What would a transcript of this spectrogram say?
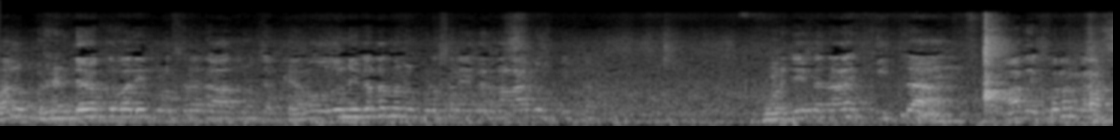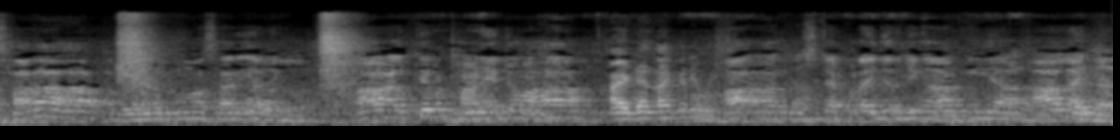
ਮੈਨੂੰ ਬਠਿੰਡੇ ਇੱਕ ਵਾਰੀ ਪੁਲਿਸ ਨੇ ਰਾਤ ਨੂੰ ਚੱਕਿਆ। ਮੈਂ ਉਦੋਂ ਨਹੀਂ ਕਹਤਾ ਮੈਨੂੰ ਪੁਲਿਸ ਨੇ ਮੇਰੇ ਨਾਲ ਆ ਕੁਝ ਕੀਤਾ। ਹੁਣ ਜੇ ਮੇਰੇ ਨਾਲ ਇਹ ਕੀਤਾ ਆ ਦੇਖੋ ਨਾ ਮੇਰਾ ਸਾਰਾ ਆਹ ਬਲੈਂਡ ਬਲੂਆ ਸਾਰੀ ਆ ਦੇਖੋ। ਆ ਇੱਥੇ ਪਠਾਣੇ ਚੋਂ ਆਹ ਆਈਡੈਂਟਾ ਕਰੀ ਆ ਸਟੈਪਲਾਈਜ਼ਰ ਜੀ ਆ ਕੀ ਆ? ਆ ਲਾਈਆਂ।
